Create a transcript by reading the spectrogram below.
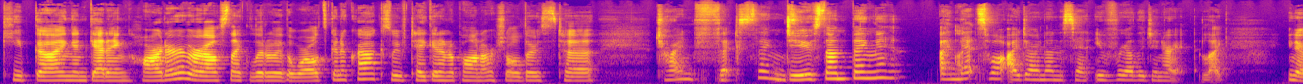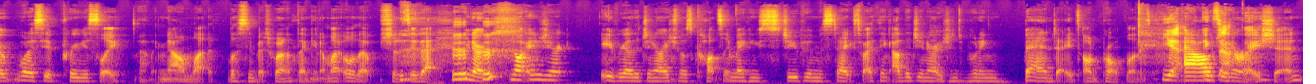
keep going and getting harder or else like literally the world's gonna crack so we've taken it upon our shoulders to Try and fix things. do something. and that's what I don't understand. Every other generation, like, you know, what I said previously. I think now I'm like listening back to what I'm thinking. I'm like, oh, that should have said that. you know, not gener- every other generation was constantly making stupid mistakes, but I think other generations are putting band aids on problems. Yeah, our exactly. generation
